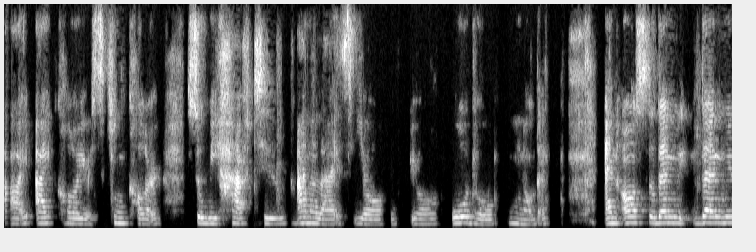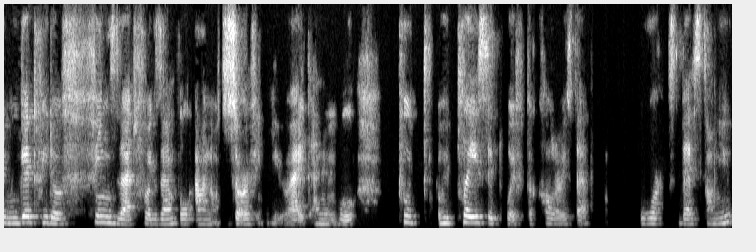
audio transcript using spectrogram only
eye, eye color, your skin color. So we have to analyze your your wardrobe, you know, that and also then we then we will get rid of things that, for example, are not serving you, right? And we will put replace it with the colors that works best on you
